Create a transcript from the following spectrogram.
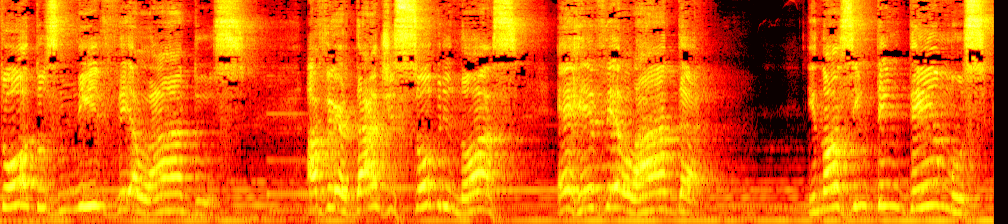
todos nivelados. A verdade sobre nós é revelada e nós entendemos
